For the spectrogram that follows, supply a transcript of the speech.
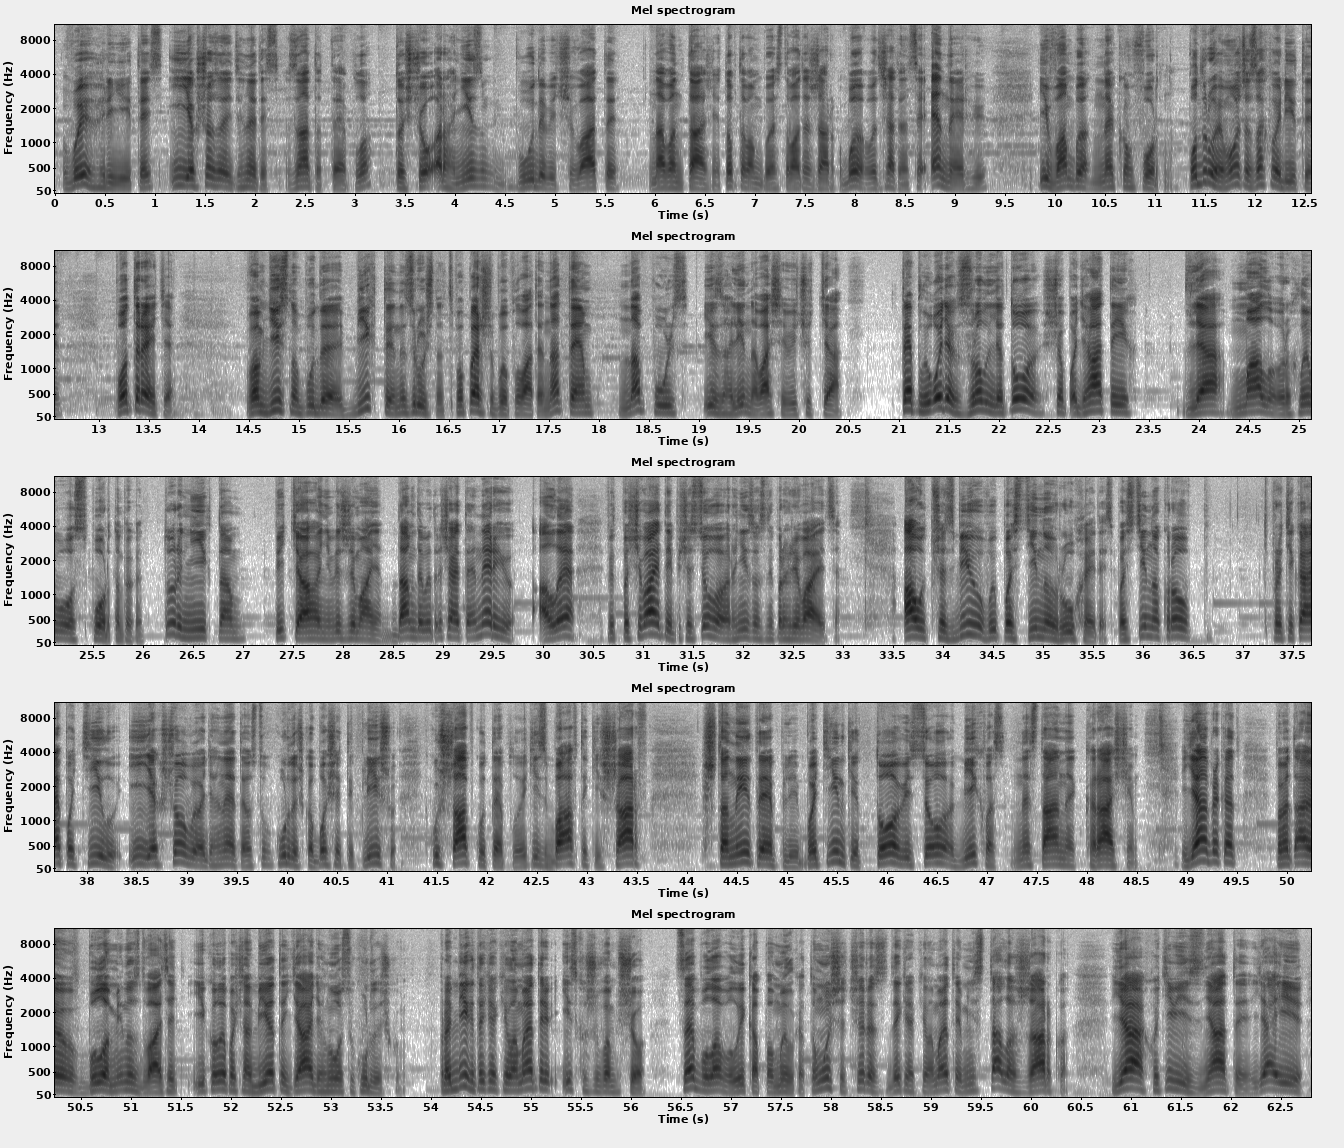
ви грієтесь, і якщо задягнетесь занадто тепло, то що організм буде відчувати навантаження, тобто вам буде ставати жарко, буде витрачати на це енергію, і вам буде некомфортно. По-друге, може захворіти. По-третє, вам дійсно буде бігти незручно. По-перше, буде впливати на темп, на пульс і взагалі на ваші відчуття. Теплий одяг зроблений для того, щоб одягати їх для малорухливого спорту, наприклад, турнік, там, підтягування, віджимання, там, де витрачаєте енергію, але відпочиваєте і під час цього організм вас не прогрівається. А от під час бігу ви постійно рухаєтесь, постійно кров протікає по тілу. І якщо ви одягнете ось таку курточку або ще теплішу, якусь шапку теплу, якийсь бафтики, шарф, штани теплі, ботинки, то від цього біг вас не стане кращим. Я, наприклад, пам'ятаю, було мінус 20, і коли почав бігати, я одягнув цю курточку. Пробіг декілька кілометрів і скажу вам, що це була велика помилка, тому що через декілька кілометрів мені стало жарко. Я хотів її зняти, я її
